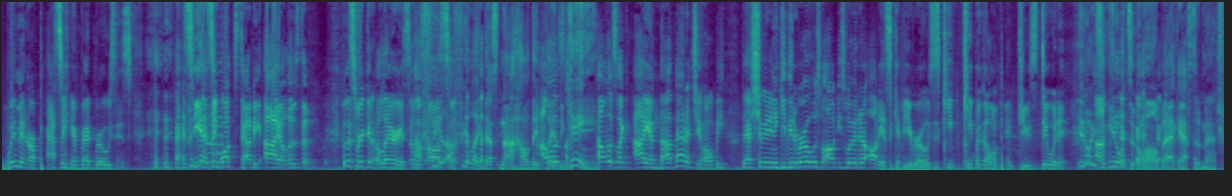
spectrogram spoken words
Women are passing him red roses as he as he walks down the aisle. It was, the, it was freaking hilarious. It I feel, awesome. I feel like that's not how they play was, the game. I was like, I am not mad at you, homie. That sure didn't give you the rose, but all these women in the audience are giving you roses. Keep keep it going, Pimp Juice. Doing it. You know, he took, you know, he took them all back after the match.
